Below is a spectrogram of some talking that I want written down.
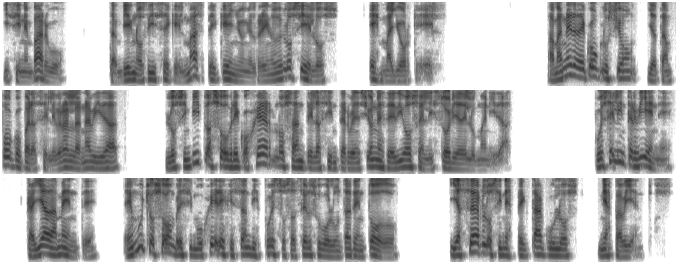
Y sin embargo, también nos dice que el más pequeño en el reino de los cielos es mayor que él. A manera de conclusión, ya tampoco para celebrar la Navidad, los invito a sobrecogernos ante las intervenciones de Dios en la historia de la humanidad. Pues Él interviene, calladamente, en muchos hombres y mujeres que están dispuestos a hacer su voluntad en todo y hacerlo sin espectáculos ni aspavientos.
